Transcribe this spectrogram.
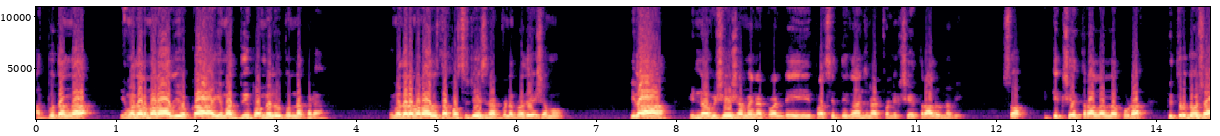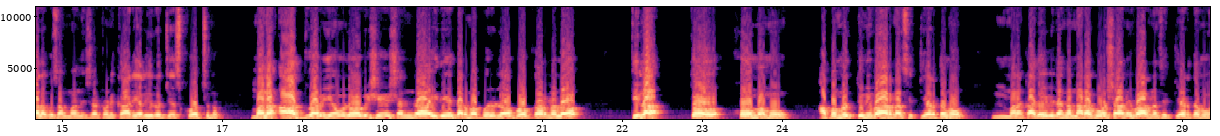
అద్భుతంగా యమధర్మరాజు యొక్క యమద్వీపం వెలుగుతుంది అక్కడ. యమధర్మరాజు తపస్సు చేసినటువంటి ప్రదేశము. ఇలా ఎన్నో విశేషమైనటువంటి ప్రసిద్ధిగాంచినటువంటి క్షేత్రాలు ఉన్నవి సో ఇట్టి క్షేత్రాలలో కూడా పితృదోషాలకు సంబంధించినటువంటి కార్యాలు ఈరోజు చేసుకోవచ్చును. మన ఆధ్వర్యంలో విశేషంగా ఇదే ధర్మపురిలో గోకర్ణలో తిలతో హోమము. అపమృత్యు నివారణ సిత్యర్థము మనకు అదేవిధంగా నరఘోష నివారణ సిద్ధ్యర్థము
